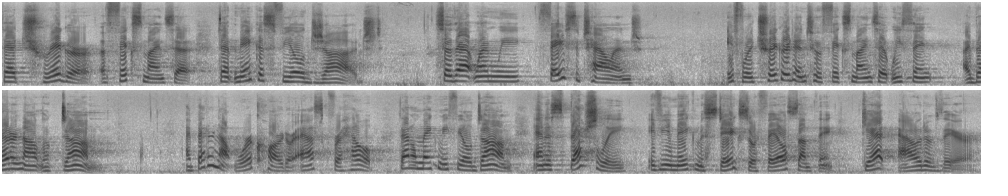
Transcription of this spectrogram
that trigger a fixed mindset, that make us feel judged. So that when we face a challenge, if we're triggered into a fixed mindset, we think, I better not look dumb. I better not work hard or ask for help. That'll make me feel dumb. And especially if you make mistakes or fail something, get out of there.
